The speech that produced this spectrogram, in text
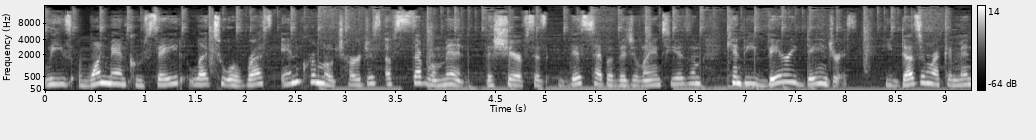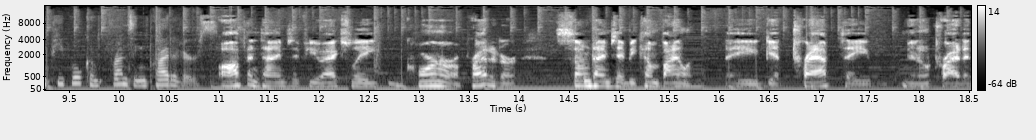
Lee's one man crusade led to arrest and criminal charges of several men. The sheriff says this type of vigilantism can be very dangerous. He doesn't recommend people confronting predators. oftentimes if you actually corner a predator sometimes they become violent they get trapped they you know try to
